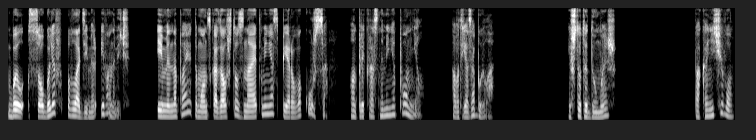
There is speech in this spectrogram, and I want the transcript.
был Соболев Владимир Иванович. Именно поэтому он сказал, что знает меня с первого курса. Он прекрасно меня помнил. А вот я забыла. И что ты думаешь? Пока ничего.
